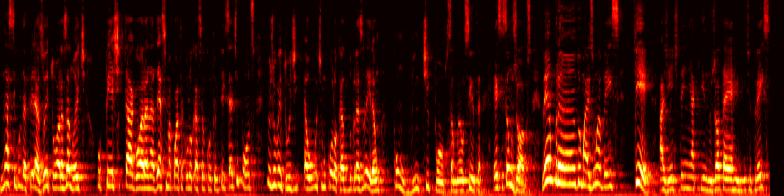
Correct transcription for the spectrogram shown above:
na segunda-feira às 8 horas da noite. O Peixe que está agora na 14 colocação com 37 pontos e o Juventude é o último colocado do Brasileirão com 20 pontos. Samuel Sintra, esses são os jogos. Lembrando, mais uma vez, que a gente tem aqui no JR23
